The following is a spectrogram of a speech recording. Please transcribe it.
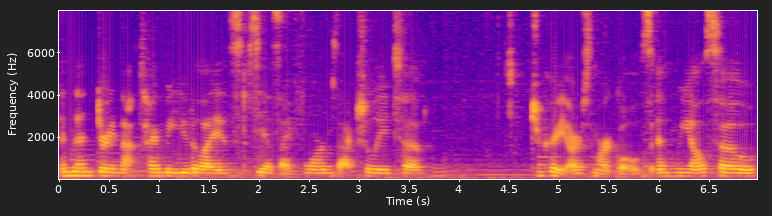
And then during that time, we utilized CSI forms actually to to create our SMART goals, and we also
